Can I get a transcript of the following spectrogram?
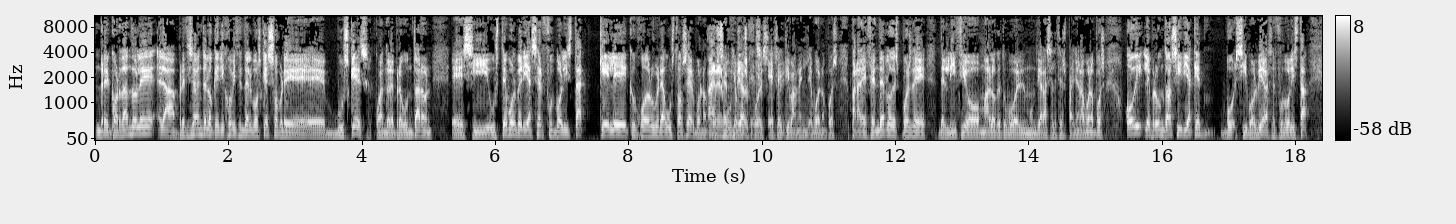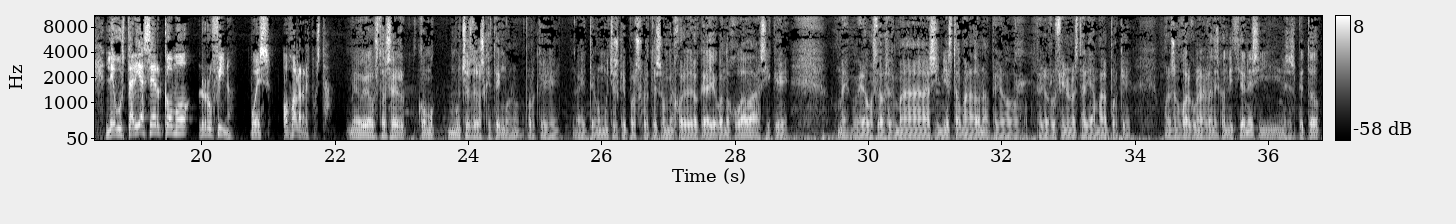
recordándole precisamente lo que dijo Vicente del Bosque sobre Busquets, cuando le preguntaron eh, si usted volvería a ser futbolista, ¿qué, le, qué jugador hubiera gustado ser? Bueno, ah, pues Sergio Busquets, efectivamente. Bueno, pues para defenderlo después de, del inicio malo que tuvo el Mundial la selección española. Bueno, pues hoy le he preguntado a Siria que si volviera a ser futbolista, le gustaría ser como Rufino. Pues ojo a la respuesta. Me hubiera gustado ser como muchos de los que tengo, ¿no? Porque tengo muchos que por suerte son mejores de lo que era yo cuando jugaba, así que, hombre, me hubiera gustado ser más Iniesta o Maradona, pero, pero Rufino no estaría mal porque, bueno, es un jugador con unas grandes condiciones y en ese aspecto,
